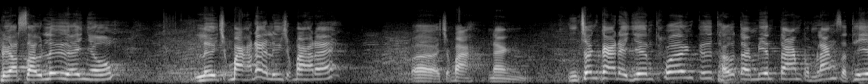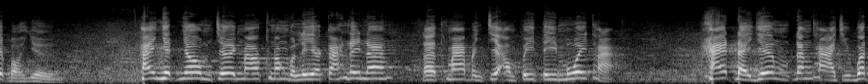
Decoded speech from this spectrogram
ដូចអត់សូវលឺអីញោមលឺច្បាស់ដែរលឺច្បាស់ដែរបាទច្បាស់ហ្នឹងអញ្ចឹងការដែលយើងធ្វើគឺត្រូវតែមានតាមកម្លាំងសទ្ធារបស់យើងហើយញាតញោមអញ្ជើញមកក្នុងវេលាឱកាសនេះណា ដែលអាត្មាបញ្ជាក់អំពីទី1ថាហេតុដែលយើងមិនដឹងថាជីវិត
